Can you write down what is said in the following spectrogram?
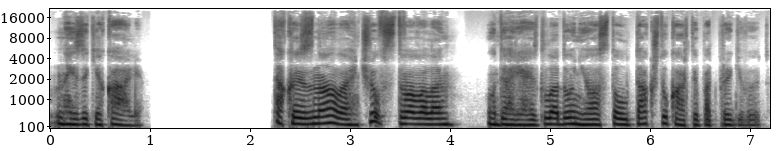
на языке Кали. «Так и знала, чувствовала», Ударяет ладонью о стол так, что карты подпрыгивают.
